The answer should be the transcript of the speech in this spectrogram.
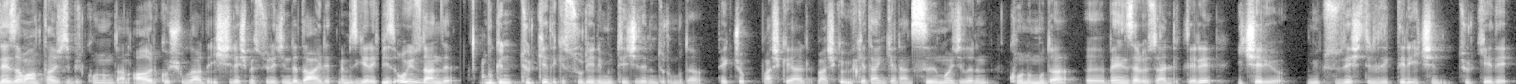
dezavantajlı bir konumdan ağır koşullarda işçileşme sürecinde dahil etmemiz gerek. Biz o yüzden de bugün Türkiye'deki Suriyeli mültecilerin durumu da pek çok başka yer, başka ülkeden gelen sığınmacıların konumu da e, benzer özellikleri içeriyor mülksüzleştirildikleri için Türkiye'de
